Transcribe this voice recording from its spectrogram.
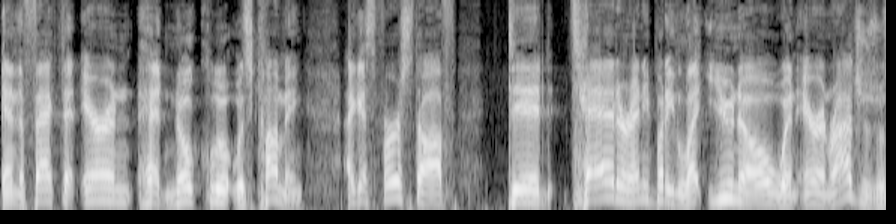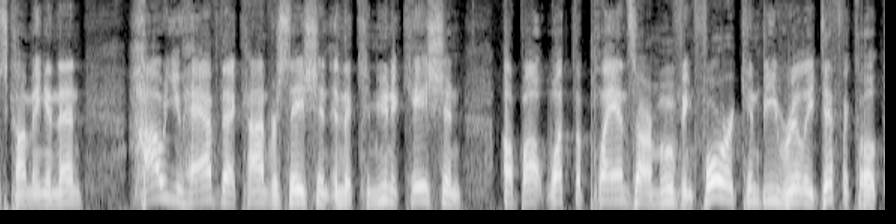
and the fact that Aaron had no clue it was coming. I guess first off, did Ted or anybody let you know when Aaron Rodgers was coming? And then how you have that conversation and the communication about what the plans are moving forward can be really difficult.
